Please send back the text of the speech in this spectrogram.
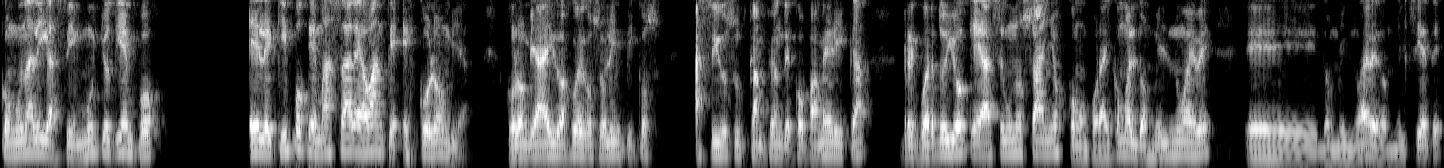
con una liga sin mucho tiempo, el equipo que más sale avante es Colombia. Colombia ha ido a Juegos Olímpicos, ha sido subcampeón de Copa América. Recuerdo yo que hace unos años, como por ahí como el 2009, 2009, 2007,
